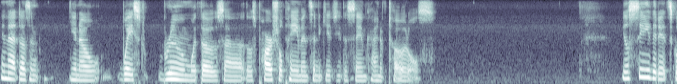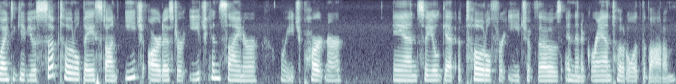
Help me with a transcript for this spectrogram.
And that doesn't, you know, waste room with those, uh, those partial payments and it gives you the same kind of totals. You'll see that it's going to give you a subtotal based on each artist or each consigner or each partner and so you'll get a total for each of those and then a grand total at the bottom.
